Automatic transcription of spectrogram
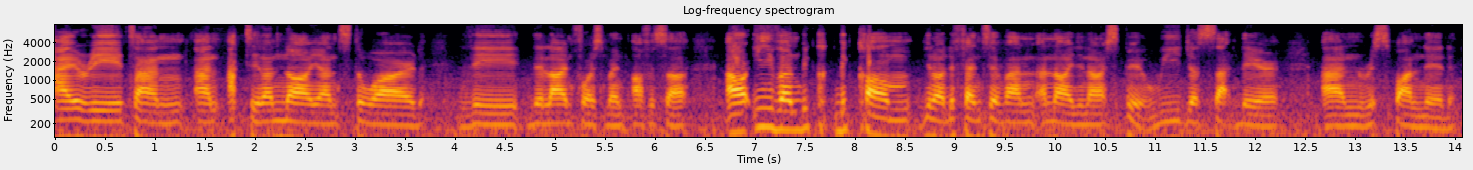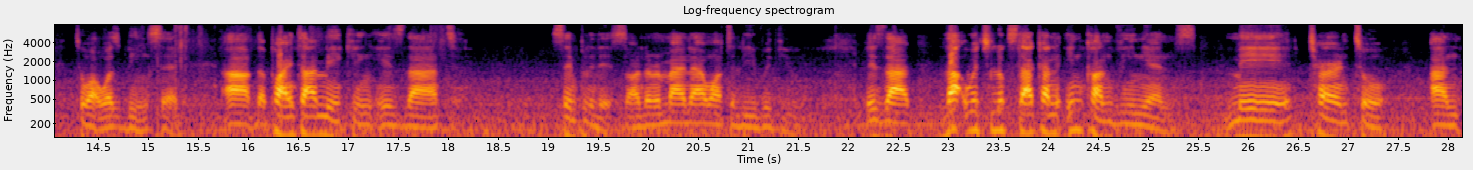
irate and, and acting annoyance toward the the law enforcement officer or even bec- become you know defensive and annoyed in our spirit. We just sat there and responded to what was being said. Uh, the point i'm making is that simply this or the reminder i want to leave with you is that that which looks like an inconvenience may turn to an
